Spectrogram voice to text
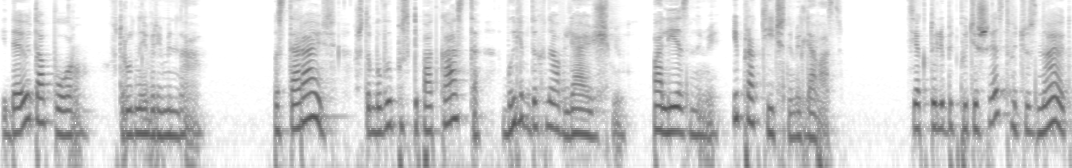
и дают опору в трудные времена. Постараюсь, чтобы выпуски подкаста были вдохновляющими, полезными и практичными для вас. Те, кто любит путешествовать, узнают,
